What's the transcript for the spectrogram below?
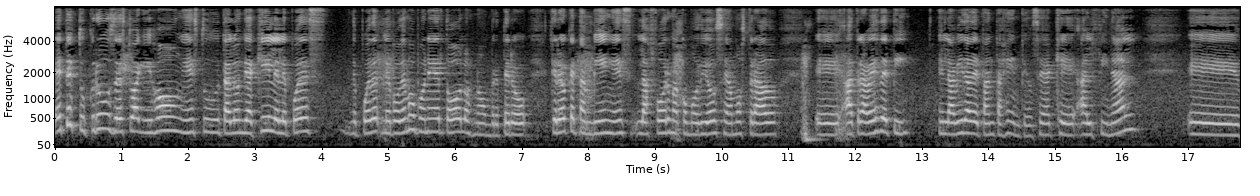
este es tu cruz, es tu aguijón, es tu talón de Aquiles, le puedes, le, puede, le podemos poner todos los nombres, pero creo que también es la forma como Dios se ha mostrado eh, a través de ti en la vida de tanta gente. O sea que al final eh,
